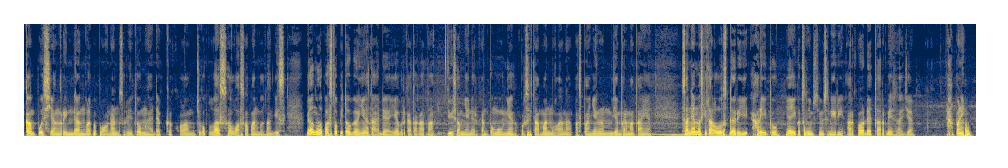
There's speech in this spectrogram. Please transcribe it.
kampus yang rindang oleh pepohonan. Sudah itu menghadap ke kolam cukup luas, luas lapangan bulu tangkis. Gal melepas topi toganya, tak ada ia berkata-kata. Juisa menyandarkan punggungnya ke kursi taman, menghela napas panjang dan menjamkan matanya. Sanya meski tak lulus dari hari itu, ia ikut senyum-senyum sendiri. Arko datar biasa saja. Apa nih?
